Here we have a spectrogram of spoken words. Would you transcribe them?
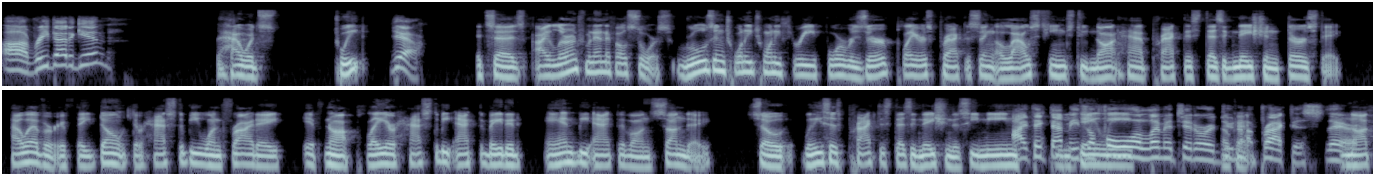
Uh read that again. Howard's tweet. Yeah. It says, I learned from an NFL source. Rules in 2023 for reserve players practicing allows teams to not have practice designation Thursday. However, if they don't, there has to be one Friday. If not, player has to be activated and be active on Sunday. So when he says practice designation, does he mean? I think that means daily, a full, a limited, or a do okay. not practice there. Not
